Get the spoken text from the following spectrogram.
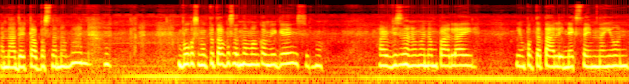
another tabas na naman. bukas magtatabas na naman kami guys. Harvest na naman ng palay. Yung pagtatali next time na yon.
